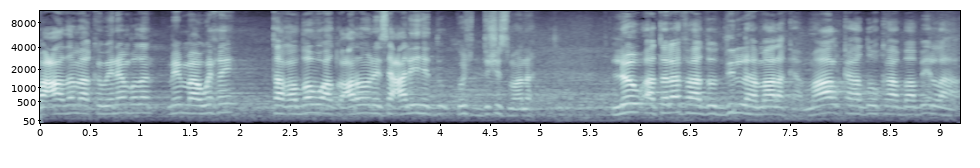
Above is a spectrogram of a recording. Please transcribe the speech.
wacadama ka weynaan badan mimaa wixii taqadabu aad u caroonaysa calayhi dushiis macnaha low atalafa hadduu dili lahaa maalaka maalka hadduu kaa baabi'in lahaa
